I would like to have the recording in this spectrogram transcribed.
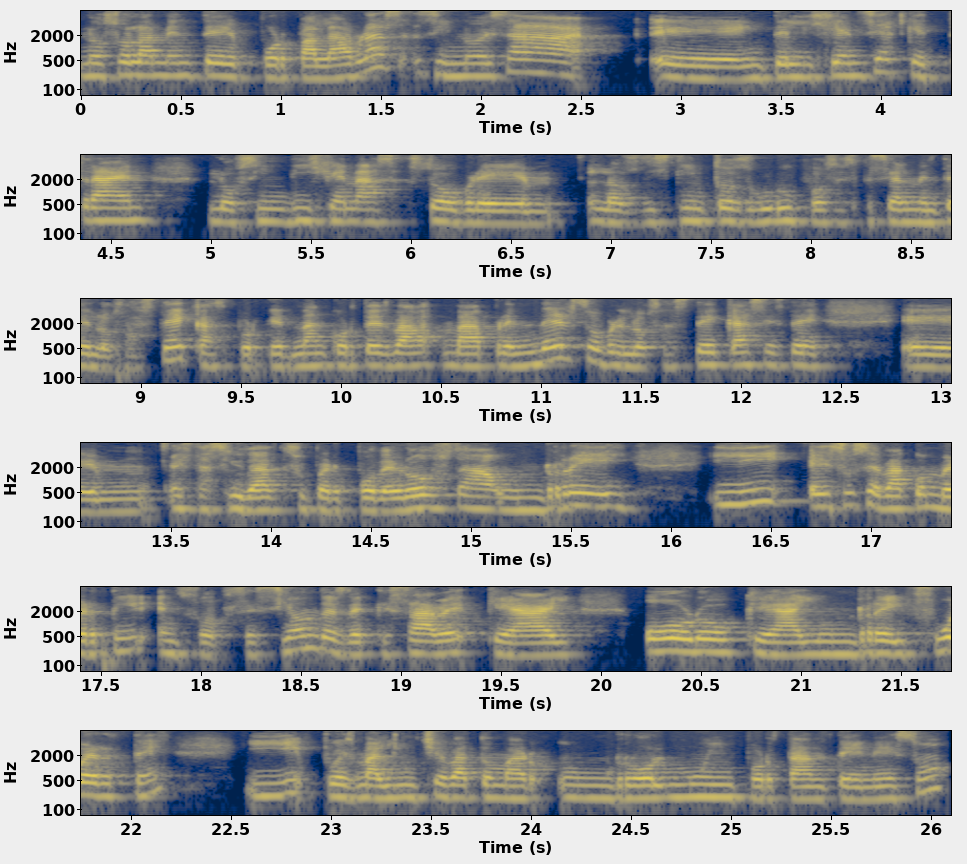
no solamente por palabras, sino esa eh, inteligencia que traen los indígenas sobre los distintos grupos, especialmente los aztecas, porque Hernán Cortés va, a aprender sobre los aztecas, este, em, esta ciudad superpoderosa, un rey, y eso se va a convertir en su obsesión desde que sabe que hay oro, que hay un rey fuerte, y pues Malinche va a tomar un rol muy importante en eso,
